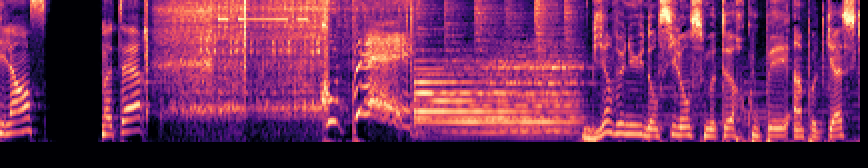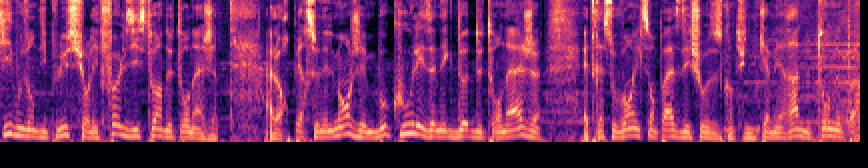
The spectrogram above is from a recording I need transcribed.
Silence. Moteur. Coupé Bienvenue dans Silence Moteur Coupé, un podcast qui vous en dit plus sur les folles histoires de tournage. Alors personnellement, j'aime beaucoup les anecdotes de tournage, et très souvent il s'en passe des choses quand une caméra ne tourne pas.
